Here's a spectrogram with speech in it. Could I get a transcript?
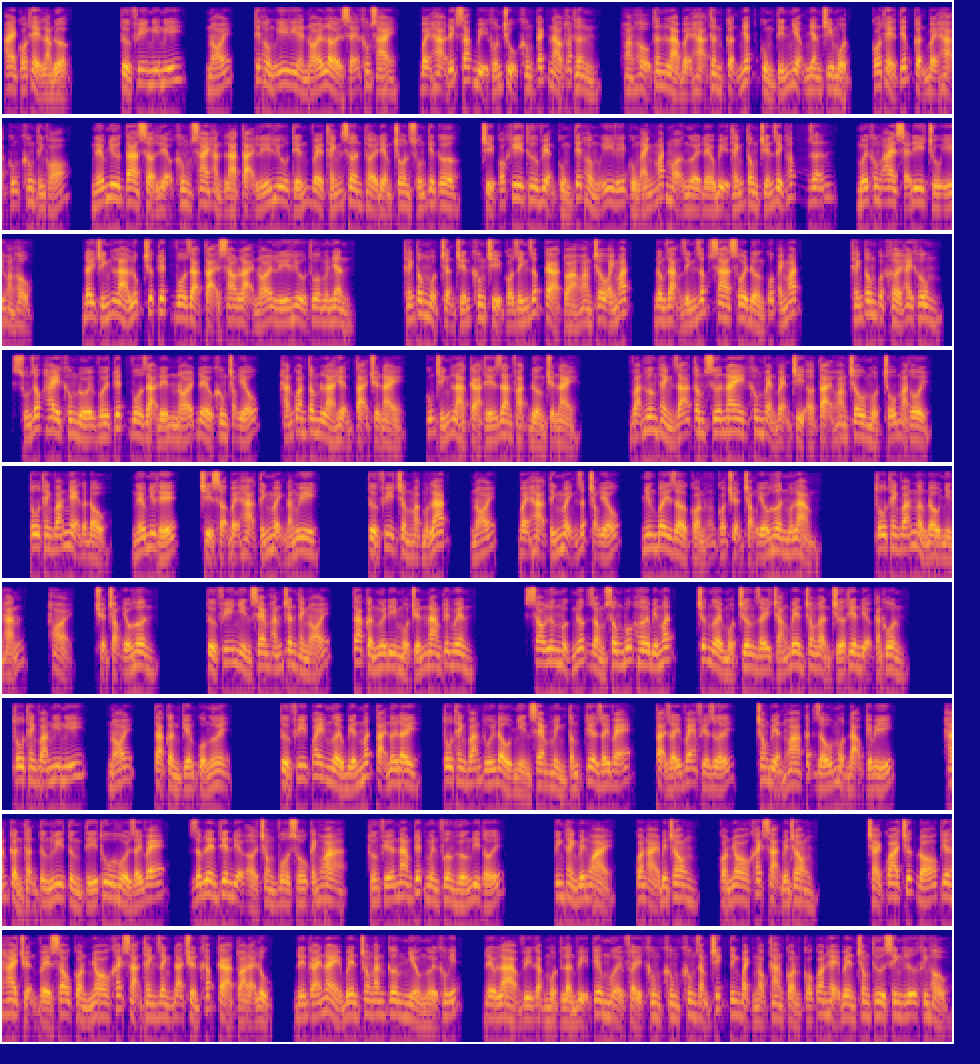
Ai có thể làm được? Tử phi nghĩ nghĩ, nói, tiết hồng y nói lời sẽ không sai, bệ hạ đích xác bị khốn trụ không cách nào thoát thân, hoàng hậu thân là bệ hạ thân cận nhất cùng tín nhiệm nhân chi một, có thể tiếp cận bệ hạ cũng không tính khó, nếu như ta sở liệu không sai hẳn là tại lý hưu tiến về thánh sơn thời điểm trôn xuống tiên cơ, chỉ có khi thư viện cùng tiết hồng y cùng ánh mắt mọi người đều bị thánh tông chiến dịch hấp dẫn, mới không ai sẽ đi chú ý hoàng hậu đây chính là lúc trước tuyết vô dạ tại sao lại nói lý hưu thua nguyên nhân. Thánh tông một trận chiến không chỉ có dính dấp cả tòa hoang châu ánh mắt, đồng dạng dính dấp xa xôi đường quốc ánh mắt. Thánh tông quật khởi hay không, xuống dốc hay không đối với tuyết vô dạ đến nói đều không trọng yếu, hắn quan tâm là hiện tại chuyện này, cũng chính là cả thế gian phạt đường chuyện này. Vạn hương thành giã tâm xưa nay không vẹn vẹn chỉ ở tại hoang châu một chỗ mà thôi. Tô thanh vãn nhẹ gật đầu, nếu như thế, chỉ sợ bệ hạ tính mệnh đáng uy. Tử phi trầm mặc một lát, nói, bệ hạ tính mệnh rất trọng yếu, nhưng bây giờ còn có chuyện trọng yếu hơn muốn làm. Tô thanh vãn ngẩng đầu nhìn hắn, hỏi, chuyện trọng yếu hơn tử phi nhìn xem hắn chân thành nói, ta cần ngươi đi một chuyến nam tuyết nguyên. Sau lưng mực nước dòng sông bốc hơi biến mất, trước người một chương giấy trắng bên trong lẩn chứa thiên địa căn khôn. Tô thanh vãn nghĩ nghĩ, nói, ta cần kiếm của ngươi. Tử phi quay người biến mất tại nơi đây, tô thanh vãn túi đầu nhìn xem mình tấm kia giấy vẽ, tại giấy vẽ phía dưới, trong biển hoa cất giấu một đạo kiếm ý. Hắn cẩn thận từng ly từng tí thu hồi giấy vẽ, dẫm lên thiên địa ở trong vô số cánh hoa, hướng phía nam tuyết nguyên phương hướng đi tới. Kinh thành bên ngoài, quan hải bên trong, còn nho khách sạn bên trong trải qua trước đó kia hai chuyện về sau còn nho khách sạn thanh danh đã truyền khắp cả tòa đại lục, đến cái này bên trong ăn cơm nhiều người không ít, đều là vì gặp một lần vị tiêm mười phẩy không không không giảm trích tinh bạch ngọc thang còn có quan hệ bên trong thư sinh lữ khinh hầu.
